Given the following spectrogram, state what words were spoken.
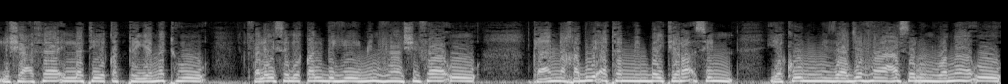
لشعثاء التي قد تيمته فليس لقلبه منها شفاء كأن خبيئة من بيت رأس يكون مزاجها عسل وماء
